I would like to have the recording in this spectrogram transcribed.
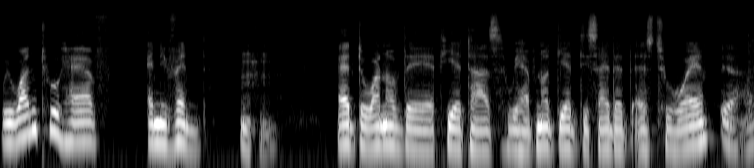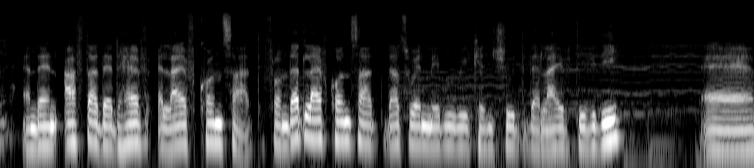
we want to have an event Mhm. at one of the theaters. We have not yet decided as to where. Yeah. And then after that, have a live concert. From that live concert, that's when maybe we can shoot the live DVD. Uh,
